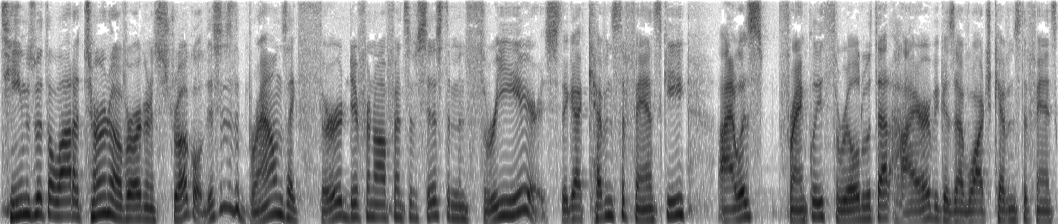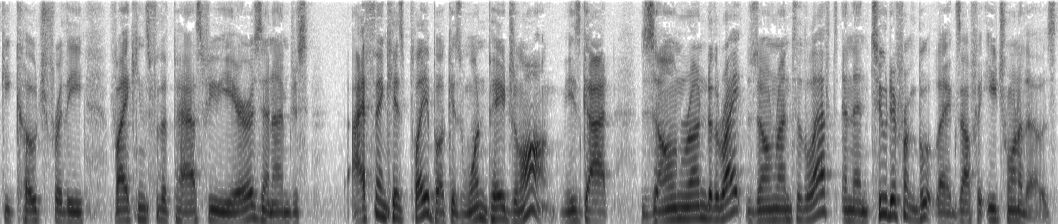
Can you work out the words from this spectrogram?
teams with a lot of turnover are going to struggle. This is the Browns' like third different offensive system in three years. They got Kevin Stefanski. I was frankly thrilled with that hire because I've watched Kevin Stefanski coach for the Vikings for the past few years, and I'm just I think his playbook is one page long. He's got zone run to the right, zone run to the left, and then two different bootlegs off of each one of those.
